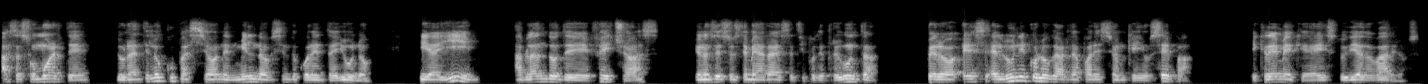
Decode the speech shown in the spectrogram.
hasta su muerte durante la ocupación en 1941. Y allí, hablando de fechas, yo no sé si usted me hará este tipo de pregunta, pero es el único lugar de aparición que yo sepa, y créeme que he estudiado varios,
